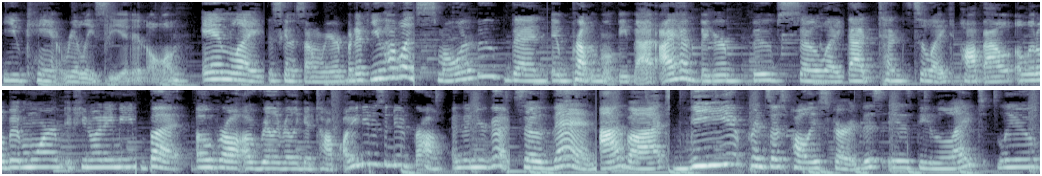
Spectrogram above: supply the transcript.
you can't really see it at all. And like, it's gonna sound weird, but if you have like smaller boob, then it probably won't be bad. I have bigger boobs, so like that tends to like pop out a little bit more, if you know what I mean. But overall, a really, really good top. All you need is a nude bra and then you're good. So then I bought the Princess Polly skirt. This is the light blue,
